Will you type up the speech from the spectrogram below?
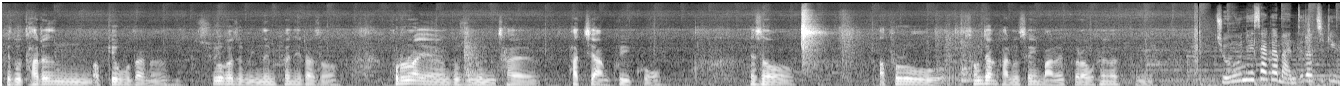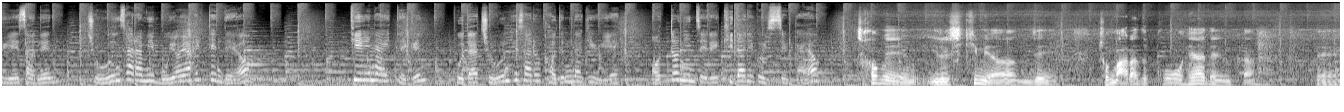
그래도 다른 업계보다는 수요가 좀 있는 편이라서 코로나 영향도 지금 잘 받지 않고 있고 해서 앞으로 성장 가능성이 많을 거라고 생각됩니다. 좋은 회사가 만들어지기 위해서는 좋은 사람이 모여야 할 텐데요. TNI텍은 보다 좋은 회사로 거듭나기 위해 어떤 인재를 기다리고 있을까요? 처음에 일을 시키면 이제 좀 알아듣고 해야 되니까 네.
